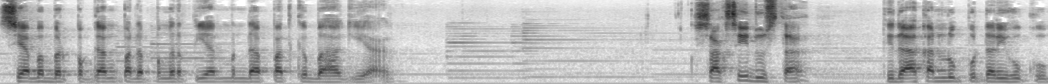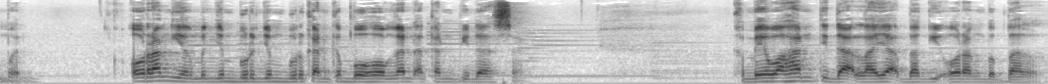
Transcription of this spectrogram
Siapa berpegang pada pengertian mendapat kebahagiaan? Saksi dusta tidak akan luput dari hukuman. Orang yang menyembur-nyemburkan kebohongan akan binasa. Kemewahan tidak layak bagi orang bebal,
